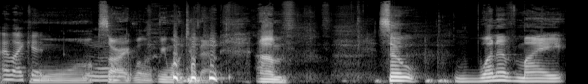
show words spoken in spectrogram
I like it. Sorry, well, we won't do that. um, so, one of my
